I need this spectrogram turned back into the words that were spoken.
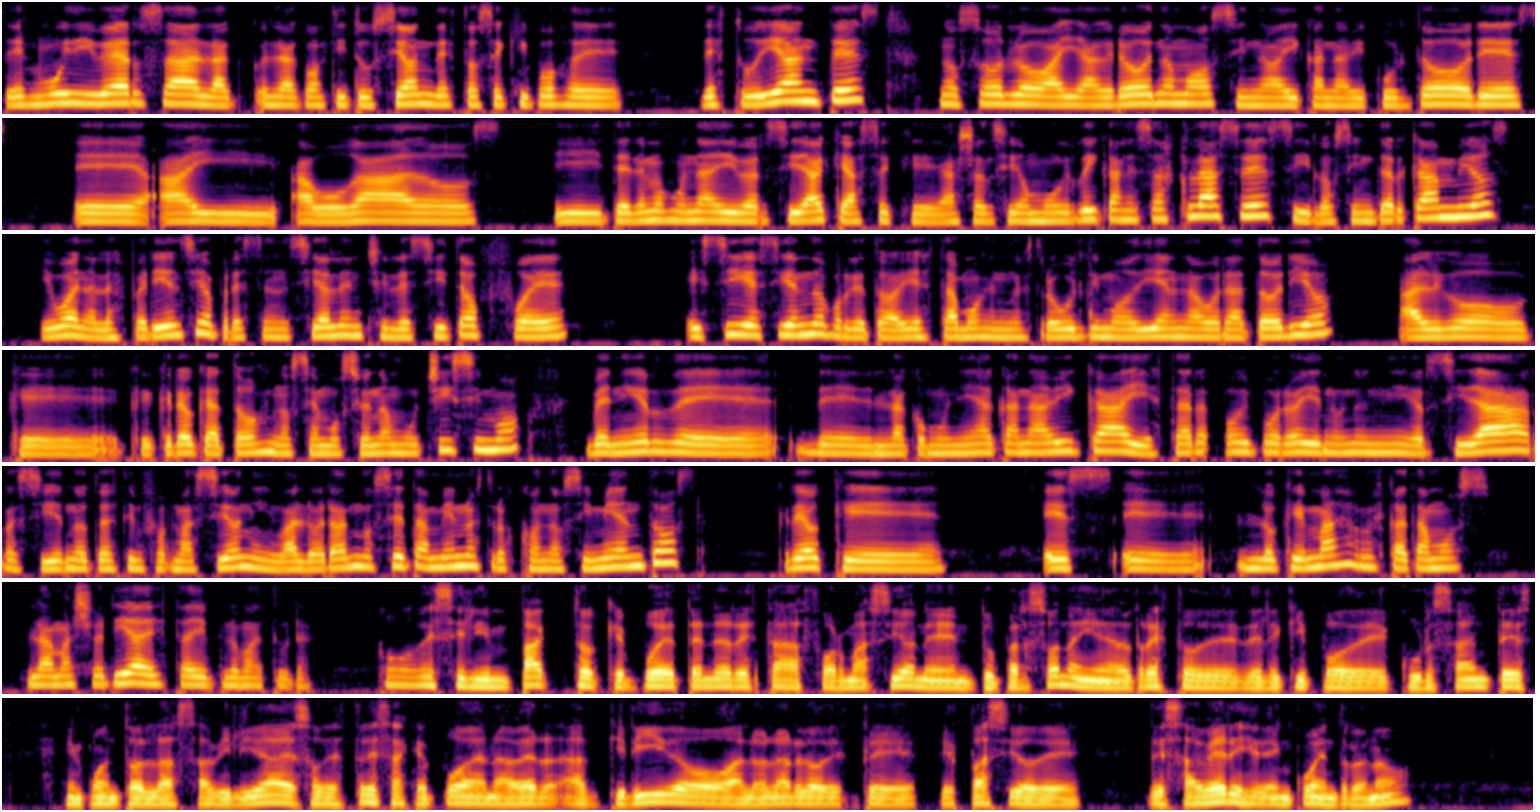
es muy diversa la constitución de estos equipos de, de estudiantes. No solo hay agrónomos, sino hay canabicultores, eh, hay abogados y tenemos una diversidad que hace que hayan sido muy ricas esas clases y los intercambios. Y bueno, la experiencia presencial en Chilecito fue y sigue siendo porque todavía estamos en nuestro último día en laboratorio algo que, creo que a todos nos emocionó muchísimo, venir de, la comunidad canábica y estar hoy por hoy en una universidad recibiendo toda esta información y valorándose también nuestros conocimientos, creo que es eh, lo que más rescatamos la mayoría de esta diplomatura. ¿Cómo ves el impacto que puede tener esta formación en tu persona y en el resto del equipo de cursantes en cuanto a las habilidades o destrezas que puedan haber adquirido a lo largo de este espacio de, de saberes y de encuentro, ¿no?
